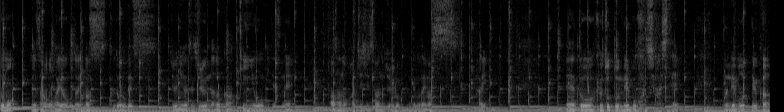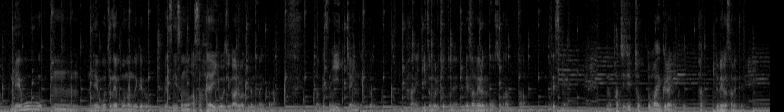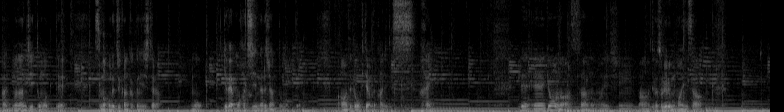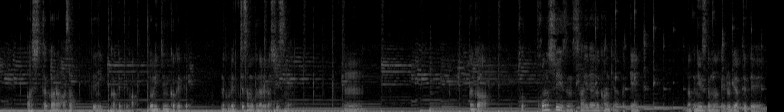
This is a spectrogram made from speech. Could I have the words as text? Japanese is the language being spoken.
どうも皆さんおはようございます。工藤です。12月17日金曜日ですね。朝の8時36分でございます。はい。えっ、ー、と今日ちょっと寝坊しまして、まあ、寝坊っていうか寝坊うん寝坊っちゃ寝坊なんだけど別にその朝早い用事があるわけでもないから、まあ、別にいいっちゃいいんだけどはい。いつもよりちょっとね目覚めるのが遅かったですね。もう8時ちょっと前くらいにこうパッて目が覚めてあ今何時？と思ってスマホで時間確認したらもうやべえもう8時になるじゃんと思って慌てて起きたような感じです。はい。で、えー、今日の朝の配信あてかそれよりも前にさ明日から明後日にかけてか土日にかけてなんかめっちゃ寒くなるらしいですね。うん。なんか今シーズン最大の寒気だったっけ？なんかニュースでもなんかいろいろやってて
